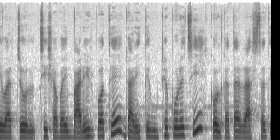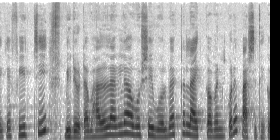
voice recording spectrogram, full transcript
এবার চলছি সবাই বাড়ির পথে, গাড়িতে উঠে পড়েছি, কলকাতার রাস্তা থেকে ফিরছি। ভিডিওটা ভালো লাগলে অবশ্যই বলবে একটা লাইক, কমেন্ট করে পাশে থেকে।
